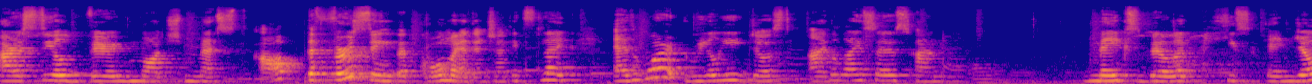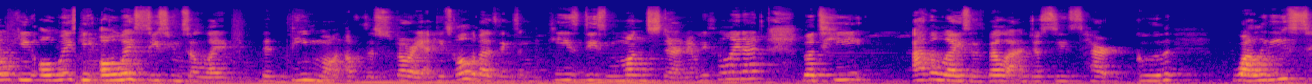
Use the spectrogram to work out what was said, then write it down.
are still very much messed up. The first thing that caught my attention, it's like Edward really just idolizes and makes Bella his angel. He always he always sees himself like the demon of the story and he's all about things and he's this monster and everything like that. But he idolizes Bella and just sees her good qualities,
